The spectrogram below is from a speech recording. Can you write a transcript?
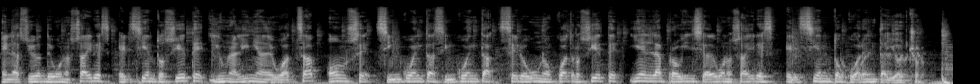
en la ciudad de Buenos Aires el 107 y una línea de WhatsApp 11 50 50 0147 y en la provincia de Buenos Aires el 148.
